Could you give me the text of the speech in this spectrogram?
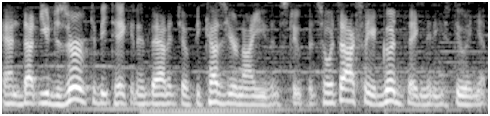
and that you deserve to be taken advantage of because you're naive and stupid. So it's actually a good thing that he's doing it.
